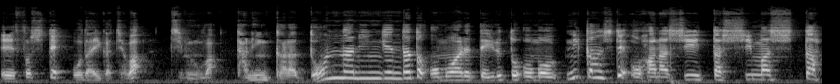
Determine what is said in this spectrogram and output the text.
えーそしてお題ガチャは自分は他人からどんな人間だと思われていると思うに関してお話しいたしました。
